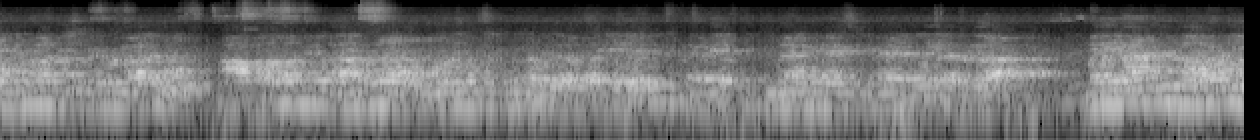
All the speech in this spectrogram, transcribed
నిర్మాణం చేసినటువంటి వారు ఆ మరి ఇలాంటి కాబట్టి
